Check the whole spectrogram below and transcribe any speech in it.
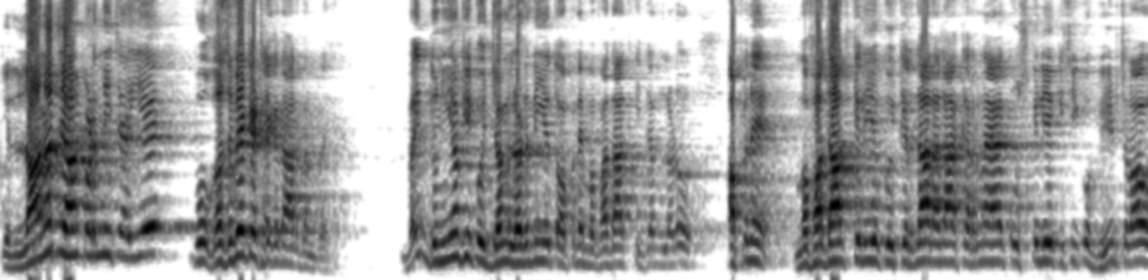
کہ لانت جہاں پڑنی چاہیے، وہ غزبے کے ٹھیکیدار بن رہے ہیں۔ بھائی، دنیا کی کوئی جنگ لڑنی ہے تو اپنے مفادات کی جنگ لڑو۔ اپنے مفادات کے لیے کوئی کردار ادا کرنا ہے تو اس کے لیے کسی کو بھیڑ چڑھاؤ۔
